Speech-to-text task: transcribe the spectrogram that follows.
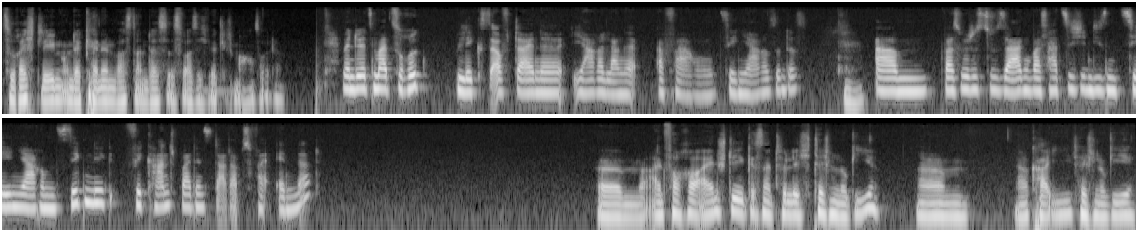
zurechtlegen und erkennen, was dann das ist, was ich wirklich machen sollte. Wenn du jetzt mal zurückblickst auf deine jahrelange Erfahrung, zehn Jahre sind es, Mhm. Ähm, was würdest du sagen, was hat sich in diesen zehn Jahren signifikant bei den Startups verändert? Ähm, einfacher Einstieg ist natürlich Technologie. Ähm, ja, KI-Technologie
